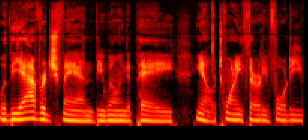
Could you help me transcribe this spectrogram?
would the average fan be willing to pay, you know, 20, 30, 40,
